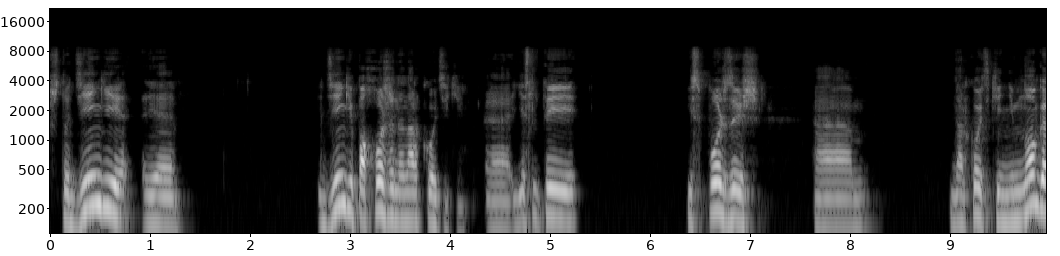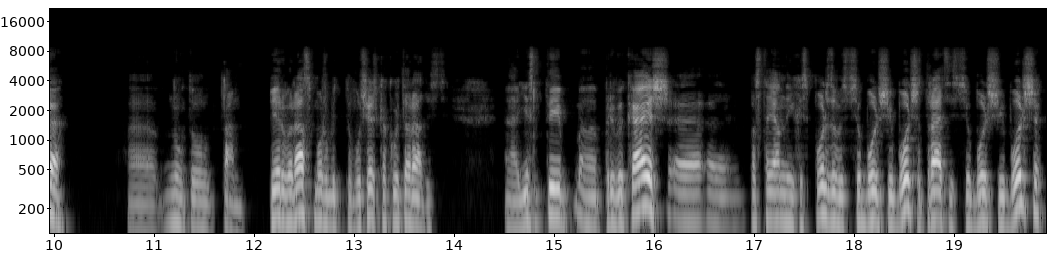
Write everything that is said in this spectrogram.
что деньги, э, деньги похожи на наркотики. Э, если ты используешь э, наркотики немного, э, ну, то там первый раз, может быть, получаешь какую-то радость. Э, если ты э, привыкаешь э, э, постоянно их использовать все больше и больше, тратить все больше и больше,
